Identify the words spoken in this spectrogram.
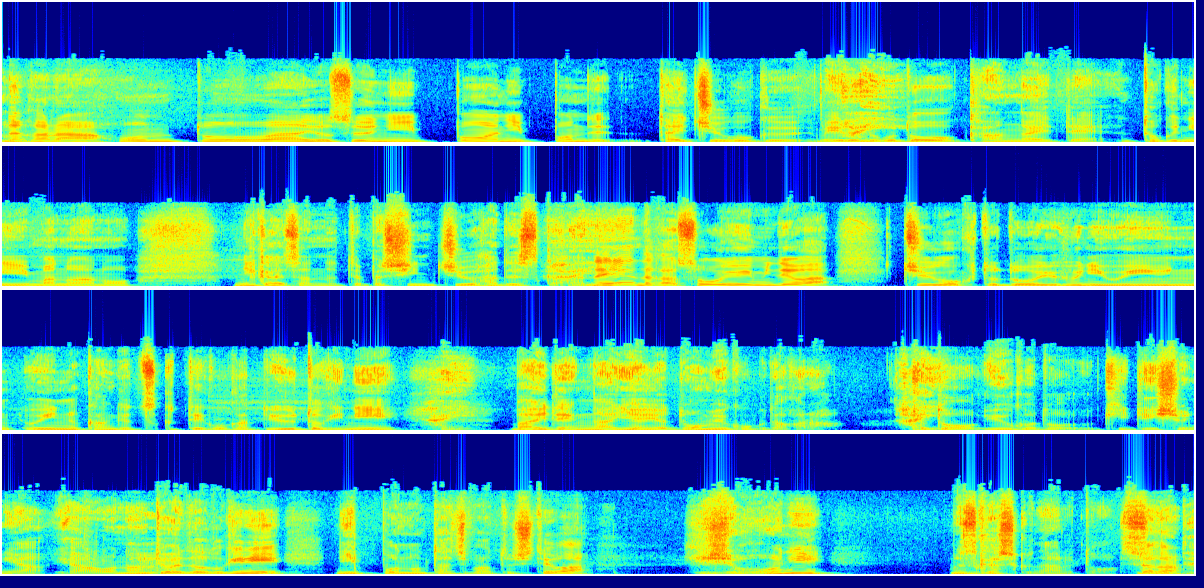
だから本当は要するに日本は日本で対中国いろんなことを考えて、はい、特に今のあの二階さんだってやっぱ親中派ですからね、はい、だからそういう意味では中国とどういうふうにウィンウィンの関係を作っていこうかという時に、バイデンがいやいや同盟国だから。はい、ということを聞いて一緒にやろうなんて言われた時に、日本の立場としては非常に難しくなると。だから、ね、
